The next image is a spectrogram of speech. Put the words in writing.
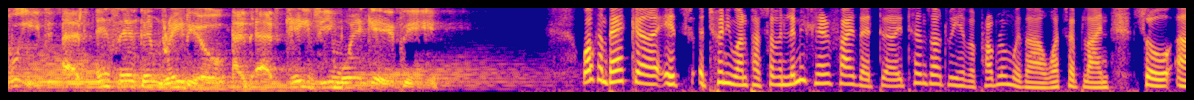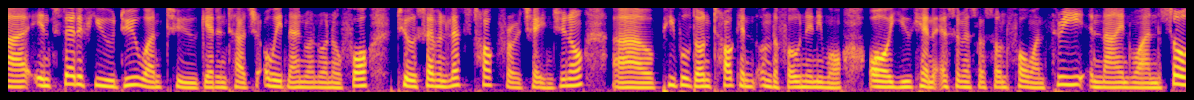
Tweet at SAFM Radio and at KG Mwekezi. Welcome back. Uh, it's uh, 21 past 7. Let me clarify that uh, it turns out we have a problem with our WhatsApp line. So uh, instead, if you do want to get in touch, 0891104207, let's talk for a change. You know, uh, people don't talk in, on the phone anymore, or you can SMS us on 41391. So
